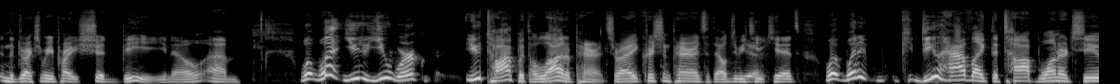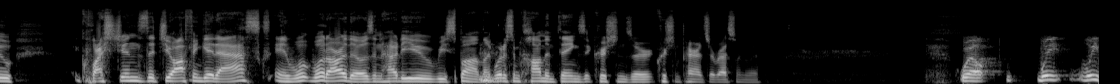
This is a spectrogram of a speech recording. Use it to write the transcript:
in the direction where you probably should be, you know. Um, what, what you, you work, you talk with a lot of parents, right? Christian parents with LGBT yeah. kids. What, what, do you have like the top one or two questions that you often get asked and what, what are those and how do you respond like what are some common things that christians or christian parents are wrestling with well we we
